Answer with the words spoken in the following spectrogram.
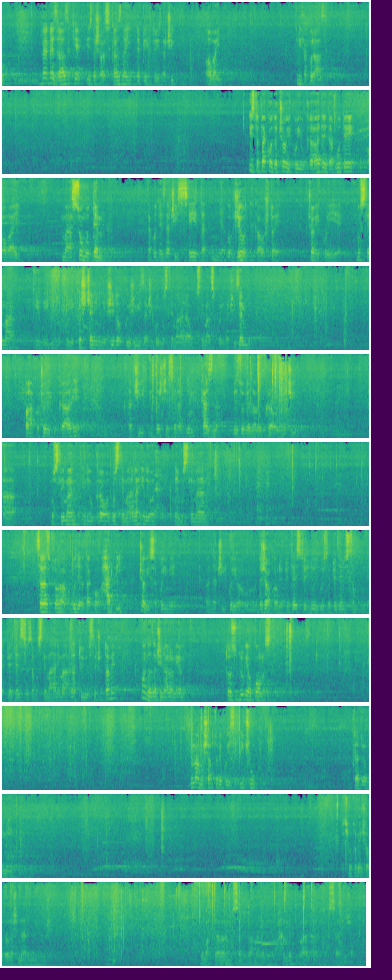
be, bez razlike, izvršava se kazna i ne prihvatuje, znači, ovaj, nikakvu razliku. Isto tako da čovjek koji ukrade da bude ovaj masumu dem da bude znači sveta njegov život kao što je čovjek koji je musliman ili, ili koji je kršćanin ili židov koji živi znači kod muslimana u muslimanskoj znači zemlji. Pa ako čovjek ukrade znači izdrće se nad njim kazna bez obzira da li ukrao znači a musliman ili ukrao od muslimana ili od nemuslimana. Sada zbog toga ako bude tako harbi, čovjek sa kojim je znači koji država kao neprijateljstvo i ljudi koji su neprijateljstvo, neprijateljstvo sa muslimanima, ratuju i slično tome, onda znači naravno, jeli, to su druge okolnosti. Imamo šartove koji se tiču ukradnog imetka. ćemo to meći u našem narodnom druženju. الله تعالى الله على نبينا محمد وعلى آله وصحبه أجمعين.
